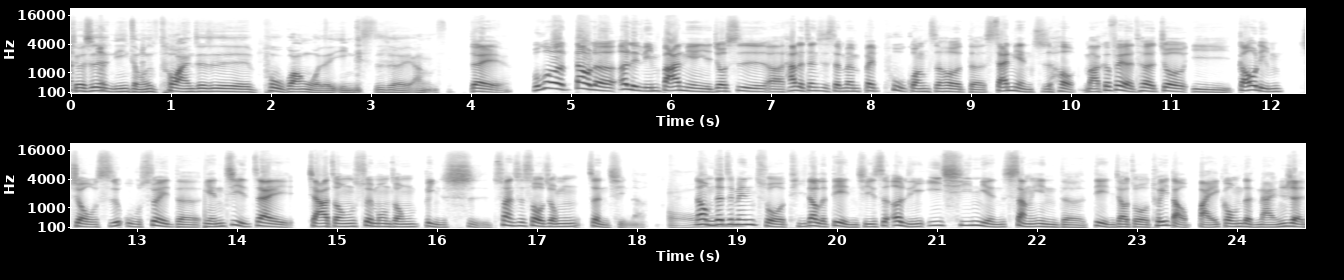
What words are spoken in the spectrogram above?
就是你怎么突然就是曝光我的隐私这个样子？对，不过到了二零零八年，也就是呃他的真实身份被曝光之后的三年之后，马克菲尔特就以高龄九十五岁的年纪在家中睡梦中病逝，算是寿终正寝了。那我们在这边所提到的电影，其实是二零一七年上映的电影，叫做《推倒白宫的男人》。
